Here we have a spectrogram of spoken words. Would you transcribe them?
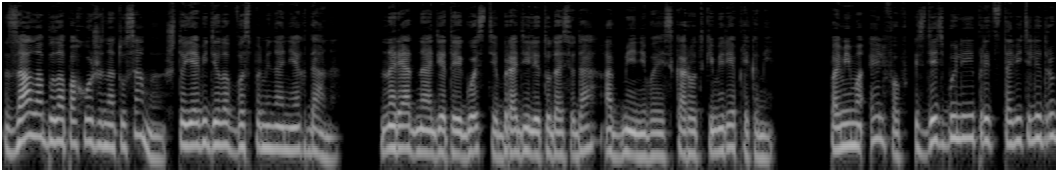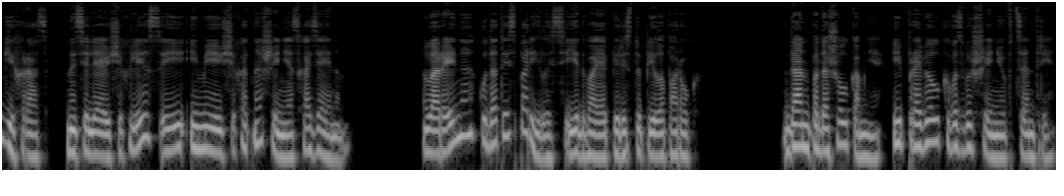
Зала была похожа на ту самую, что я видела в воспоминаниях Дана. Нарядно одетые гости бродили туда-сюда, обмениваясь короткими репликами. Помимо эльфов, здесь были и представители других рас, населяющих лес и имеющих отношения с хозяином. Лорейна куда-то испарилась, едва я переступила порог. Дан подошел ко мне и провел к возвышению в центре.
